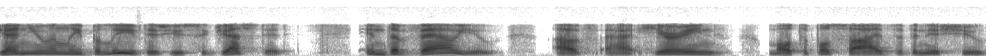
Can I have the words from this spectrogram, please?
genuinely believed, as you suggested, in the value of uh, hearing multiple sides of an issue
